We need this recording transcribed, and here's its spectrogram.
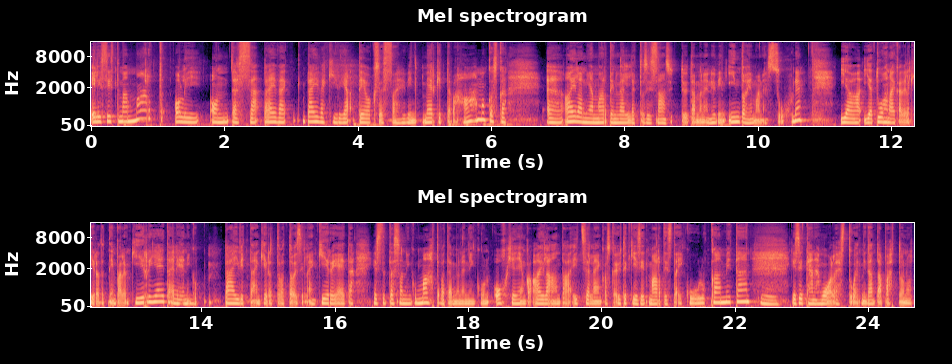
Eli siis tämä Mart oli, on tässä päivä, päiväkirjateoksessa hyvin merkittävä hahmo, koska Ailan ja Martin välille tosissaan syttyy tämmöinen hyvin intohimoinen suhde. Ja, ja tuohon aikaan vielä kirjoitettiin paljon kirjeitä, eli he niin päivittäin kirjoittavat toisilleen kirjeitä. Ja sitten tässä on niin mahtava tämmöinen niin kuin ohje, jonka Aila antaa itselleen, koska yhtäkkiä siitä Martista ei kuulukaan mitään. Mm. Ja sitten hän huolestuu, että mitä on tapahtunut,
